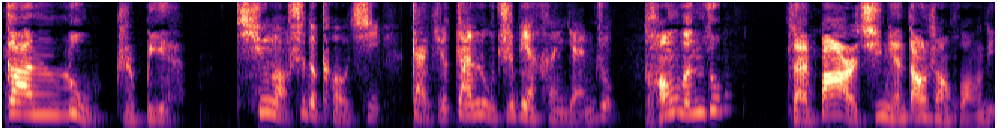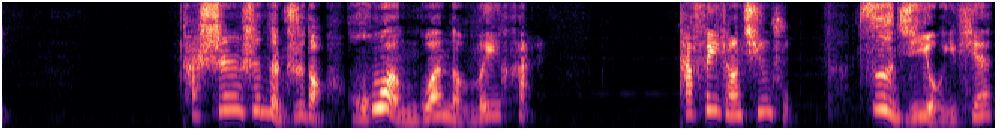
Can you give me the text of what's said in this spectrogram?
甘露之变。听老师的口气，感觉甘露之变很严重。唐文宗在八二七年当上皇帝，他深深的知道宦官的危害，他非常清楚自己有一天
